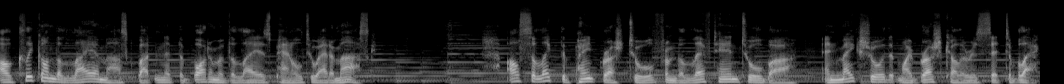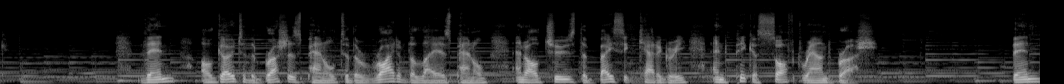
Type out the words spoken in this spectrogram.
I'll click on the Layer Mask button at the bottom of the Layers panel to add a mask. I'll select the Paintbrush tool from the left-hand toolbar and make sure that my brush color is set to black. Then I'll go to the Brushes panel to the right of the Layers panel and I'll choose the Basic category and pick a soft round brush. Then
